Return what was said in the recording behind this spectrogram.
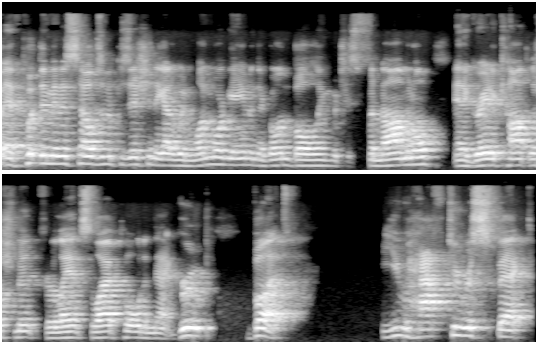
have put them in themselves in a position. They got to win one more game, and they're going bowling, which is phenomenal and a great accomplishment for Lance Leipold and that group. But you have to respect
